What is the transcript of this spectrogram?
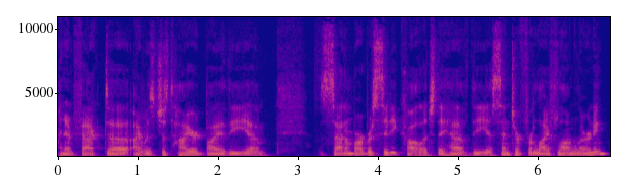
And in fact, uh, I was just hired by the um, Santa Barbara City College. They have the uh, Center for Lifelong Learning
